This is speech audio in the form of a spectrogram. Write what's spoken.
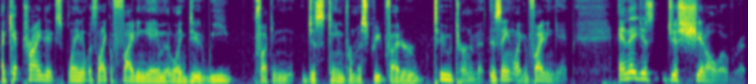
I kept trying to explain it was like a fighting game. They're like, dude, we fucking just came from a Street Fighter 2 tournament. This ain't like a fighting game. And they just just shit all over it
